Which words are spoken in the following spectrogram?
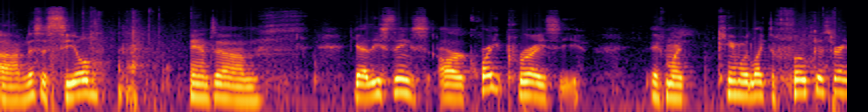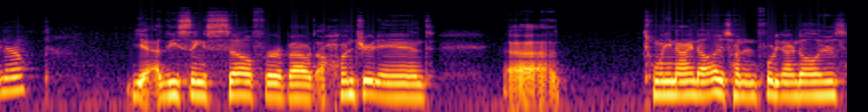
Um, this is sealed. And um, yeah, these things are quite pricey. If my camera would like to focus right now. Yeah, these things sell for about a hundred and uh, twenty-nine dollars, hundred and forty-nine dollars,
